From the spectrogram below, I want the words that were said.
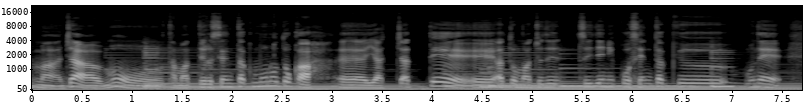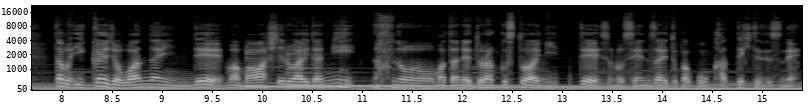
まあ、じゃあもう溜まってる洗濯物とか、えやっちゃって、えあとまあちょついでにこう洗濯もね多分1回じゃ終わんないんで、まあ、回してる間にあのまたねドラッグストアに行ってその洗剤とかこう買ってきてですね。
